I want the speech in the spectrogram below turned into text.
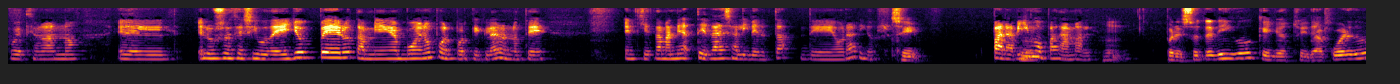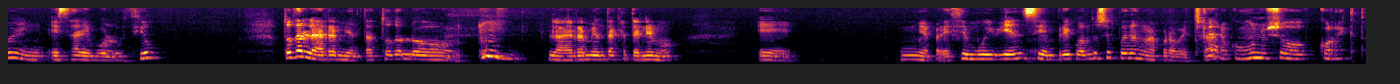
cuestionarnos el, el uso excesivo de ello, pero también es bueno por, porque, claro, no te, en cierta manera, te da esa libertad de horarios, Sí. para bien Mm. o para mal. Hmm. Por eso te digo que yo estoy de acuerdo en esa evolución. Todas las herramientas, todas las herramientas que tenemos, eh, me parece muy bien siempre y cuando se puedan aprovechar. Claro, con un uso correcto.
